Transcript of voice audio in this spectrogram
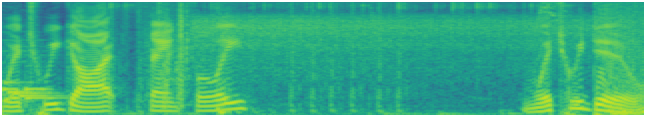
which we got, thankfully. Which we do.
